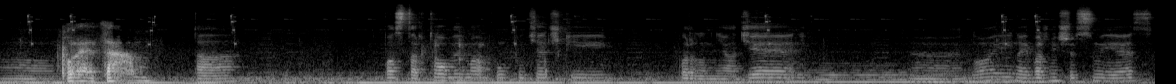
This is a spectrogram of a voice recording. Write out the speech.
Um, Polecam! ta pas startowy mam punkt ucieczki, pora dnia dzień. E, No i najważniejsze w sumie jest,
